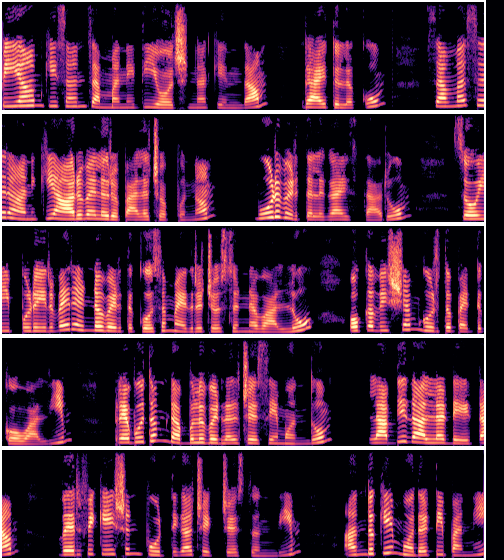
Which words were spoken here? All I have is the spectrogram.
పిఎం కిసాన్ సమ్మనిధి యోజన కింద రైతులకు సంవత్సరానికి ఆరు వేల రూపాయల చొప్పున మూడు విడతలుగా ఇస్తారు. సో ఇప్పుడు ఇరవై రెండో విడత కోసం ఎదురు చూస్తున్న వాళ్ళు ఒక విషయం గుర్తుపెట్టుకోవాలి. ప్రభుత్వం డబ్బులు విడుదల చేసే ముందు లబ్ధిదారుల డేటా వెరిఫికేషన్ పూర్తిగా చెక్ చేస్తుంది. అందుకే మొదటి పని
